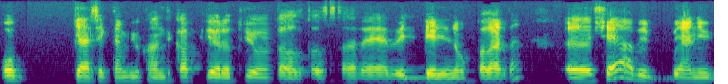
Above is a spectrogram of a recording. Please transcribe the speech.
O gerçekten büyük handikap yaratıyor Galatasaray'a belli, belli noktalarda. Ee, şey abi yani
